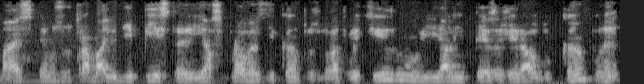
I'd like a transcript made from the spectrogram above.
mas temos o trabalho de pista e as provas de campos do atletismo e a limpeza geral do campo, né?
